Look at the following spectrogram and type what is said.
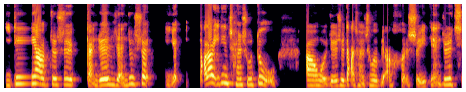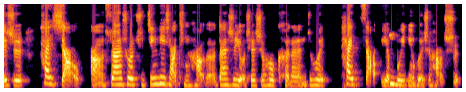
一定要就是感觉人就是也达到一定成熟度，啊，我觉得去大城市会比较合适一点。就是其实太小，嗯，虽然说去经历一下挺好的，但是有些时候可能就会太早，也不一定会是好事。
